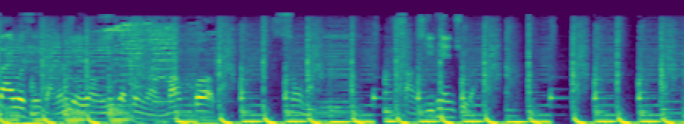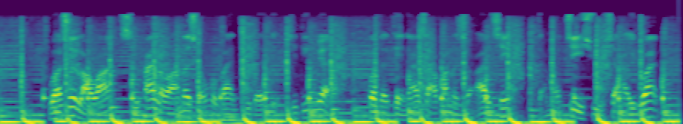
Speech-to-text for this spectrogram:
摔不死，咱们就用一个动感光波送你上西天去吧。我是老王，喜欢老王的小伙伴记得点击订阅或者点亮下方的小爱心，咱们继续下一关。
